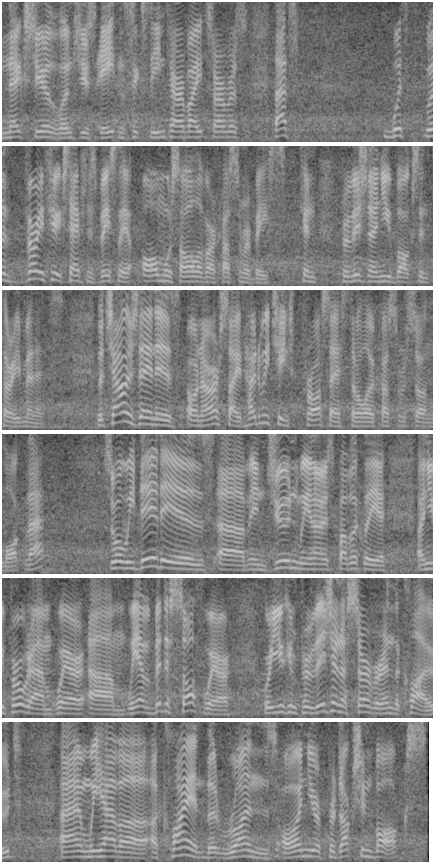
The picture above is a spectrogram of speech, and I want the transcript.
next year they'll introduce 8 and 16 terabyte servers. That's with, with very few exceptions, basically almost all of our customer base can provision a new box in 30 minutes. The challenge then is, on our side, how do we change process to allow customers to unlock that? So what we did is, um, in June we announced publicly a, a new program where um, we have a bit of software where you can provision a server in the cloud, and we have a, a client that runs on your production box,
